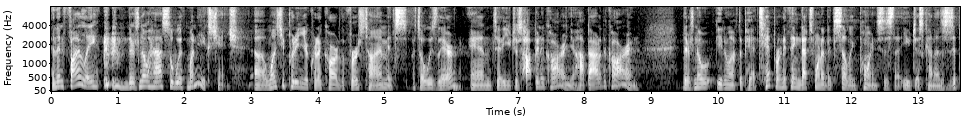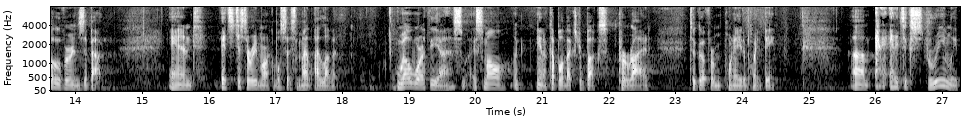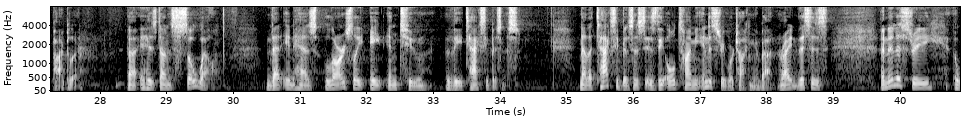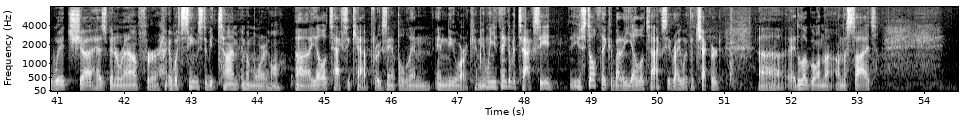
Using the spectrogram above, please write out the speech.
And then finally, there's no hassle with money exchange. Uh, once you put in your credit card the first time, it's it's always there, and uh, you just hop in a car and you hop out of the car, and there's no you don't have to pay a tip or anything. That's one of its selling points is that you just kind of zip over and zip out. And it's just a remarkable system. I, I love it. Well worth the uh, a small, uh, you know, couple of extra bucks per ride to go from point A to point B. Um, and it's extremely popular. Uh, it has done so well that it has largely ate into the taxi business. Now, the taxi business is the old timey industry we're talking about, right? This is an industry which uh, has been around for what seems to be time immemorial. Uh, yellow taxi cab, for example, in, in New York. I mean, when you think of a taxi, you still think about a yellow taxi, right, with the checkered uh, logo on the on the sides.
